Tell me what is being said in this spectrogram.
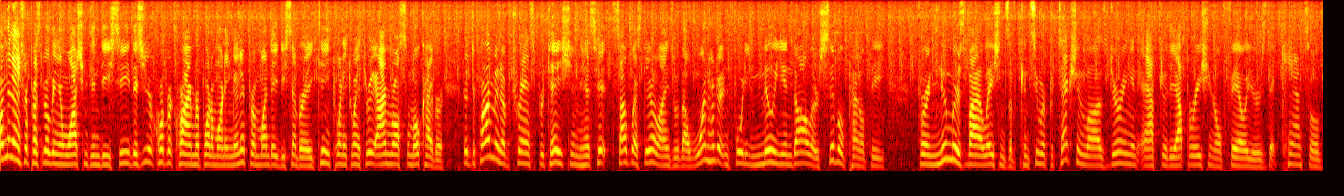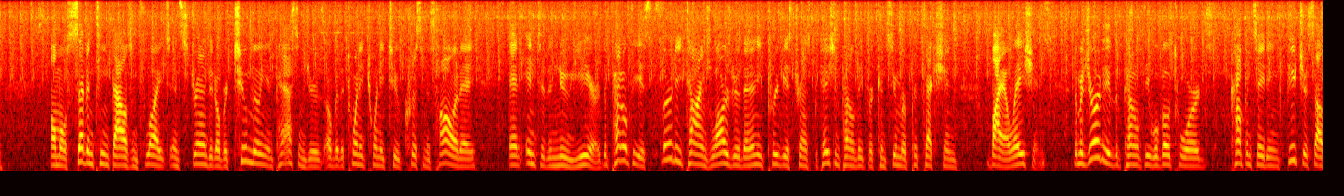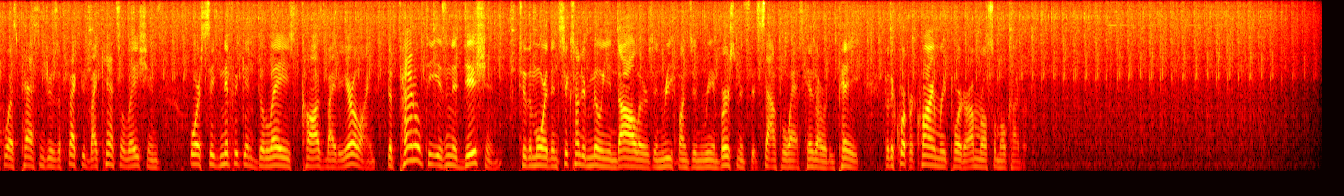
From the National Press Building in Washington, D.C., this is your Corporate Crime Reporter Morning Minute for Monday, December 18, 2023. I'm Russell Mokhiber. The Department of Transportation has hit Southwest Airlines with a $140 million civil penalty for numerous violations of consumer protection laws during and after the operational failures that canceled almost 17,000 flights and stranded over 2 million passengers over the 2022 Christmas holiday and into the new year. The penalty is 30 times larger than any previous transportation penalty for consumer protection violations. The majority of the penalty will go towards compensating future Southwest passengers affected by cancellations or significant delays caused by the airline. The penalty is an addition to the more than $600 million in refunds and reimbursements that Southwest has already paid. For the Corporate Crime Reporter, I'm Russell Mokhiber.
